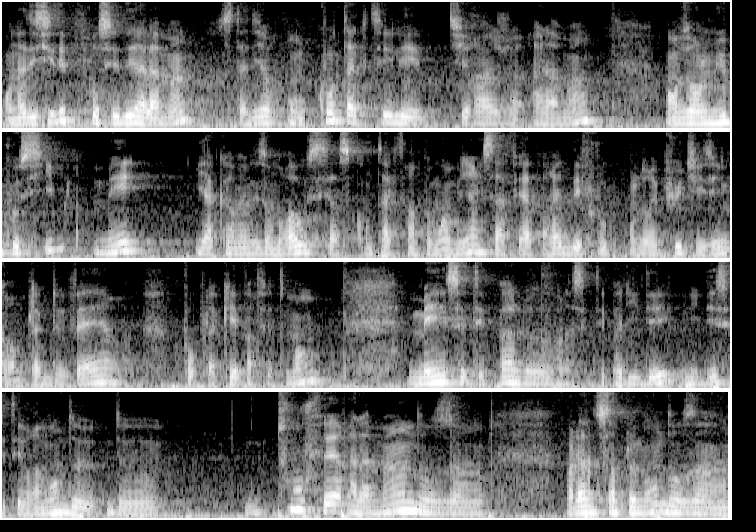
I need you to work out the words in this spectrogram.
on a décidé de procéder à la main, c'est-à-dire on contactait les tirages à la main en faisant le mieux possible, mais il y a quand même des endroits où ça se contacte un peu moins bien et ça fait apparaître des flous. On aurait pu utiliser une grande plaque de verre pour plaquer parfaitement, mais c'était pas le, voilà, c'était pas l'idée. L'idée c'était vraiment de, de, tout faire à la main dans un, voilà, simplement dans un,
